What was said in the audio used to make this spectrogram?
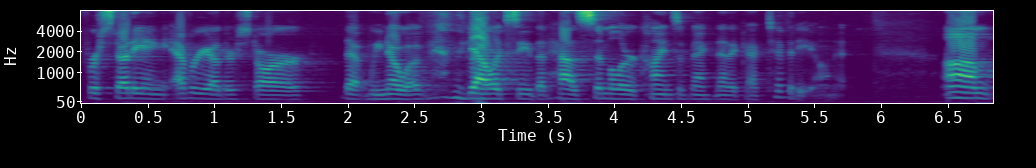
for studying every other star that we know of in the galaxy that has similar kinds of magnetic activity on it. Um,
